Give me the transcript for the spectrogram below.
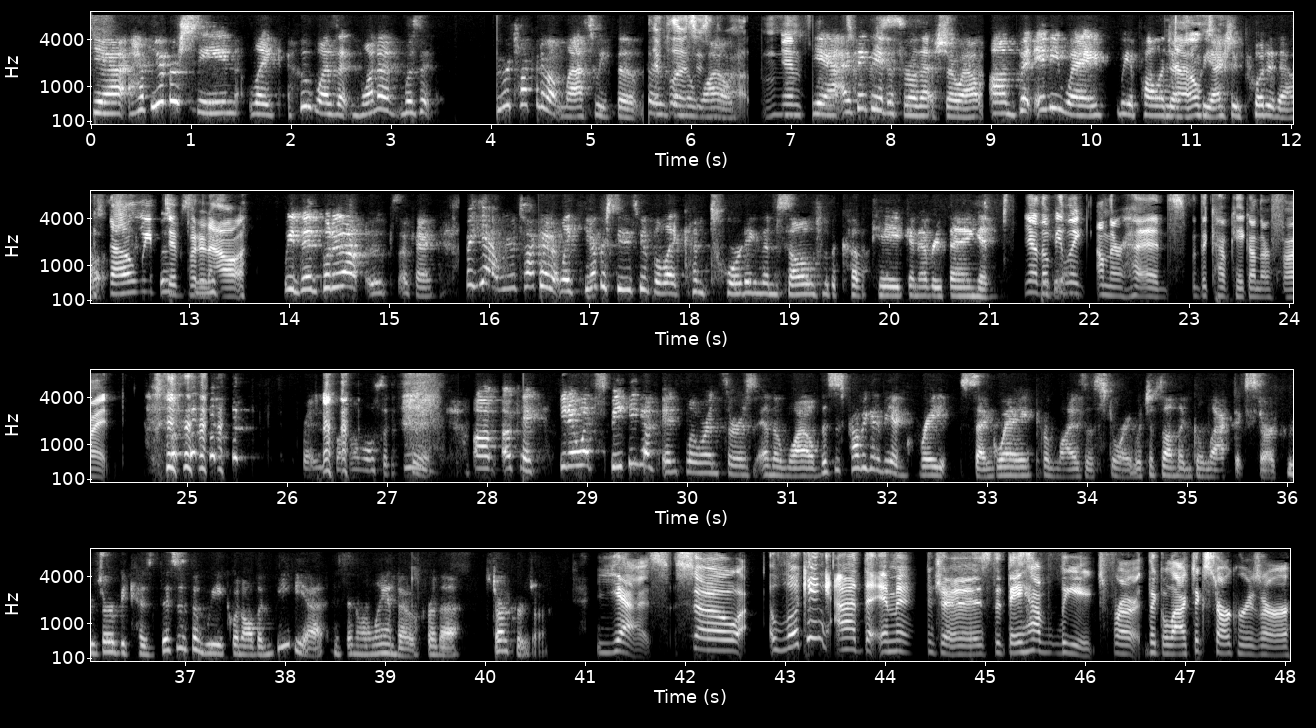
Yeah. Have you ever seen like who was it? One of was it we were talking about last week the Thursday in Influencers the Wild. Mhm. Yeah, I think we had to throw that show out. Um, but anyway, we apologize. No. We actually put it out. No, we did put it out. We did put it out. Oops. Okay. But yeah, we were talking about like you ever see these people like contorting themselves with a cupcake and everything, and Yeah, they'll be like on their heads with the cupcake on their foot. Almost true. Um, okay, you know what? Speaking of influencers in the wild, this is probably going to be a great segue for Liza's story, which is on the Galactic Star Cruiser, because this is the week when all the media is in Orlando for the Star Cruiser. Yes. So looking at the images that they have leaked for the Galactic Star Cruiser,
